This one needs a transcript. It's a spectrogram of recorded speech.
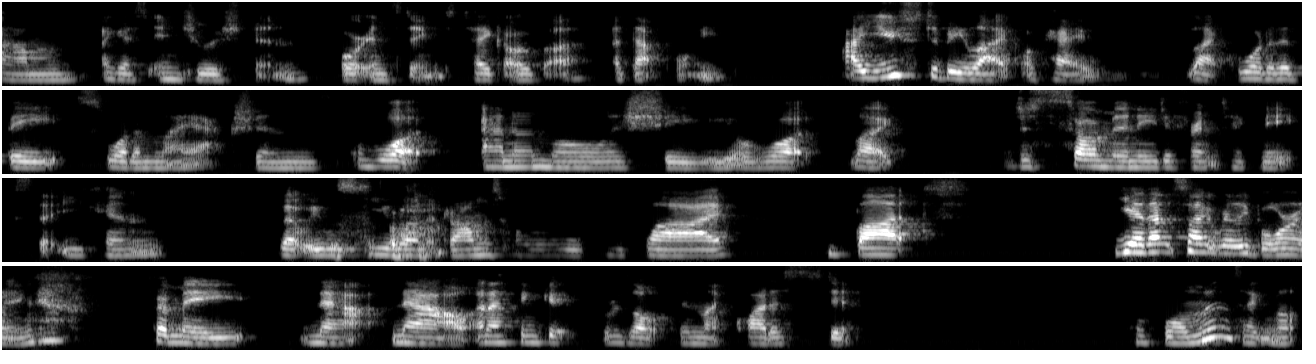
um, I guess, intuition or instinct take over at that point. I used to be like, okay, like what are the beats? What are my actions? What animal is she? Or what like just so many different techniques that you can that we you learn at drama school you can apply. But yeah, that's like really boring for me now now and I think it results in like quite a stiff performance, like not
